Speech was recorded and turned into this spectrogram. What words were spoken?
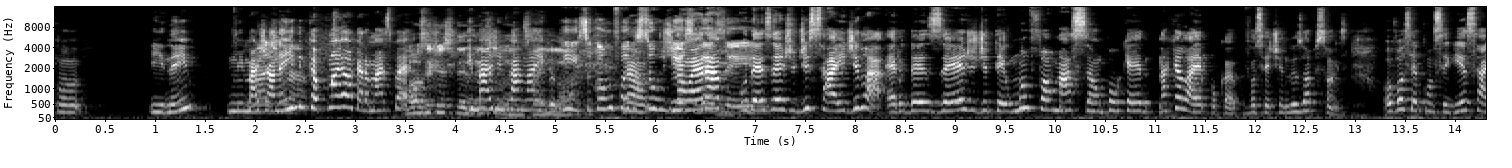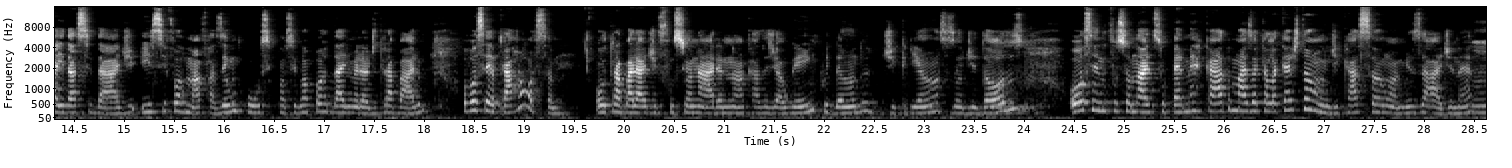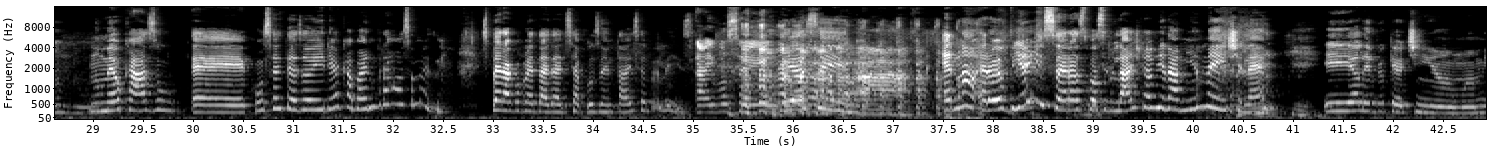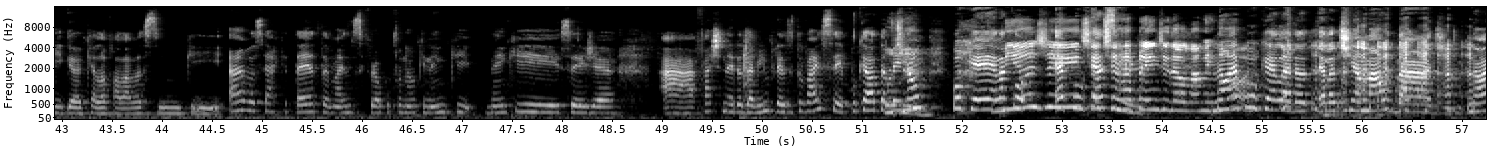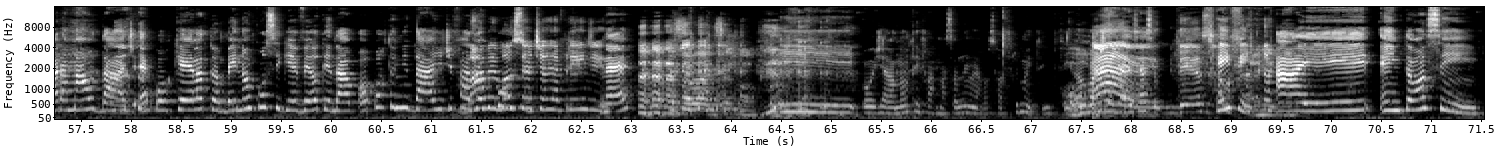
e nem me imaginar nem em Campo Maior, que era mais perto. Nossa, tinha esse desejo Imagem Parnaíba. sair de lá. Isso, como foi não, que surgiu não esse era desejo? o desejo de sair de lá, era o desejo de ter uma formação, porque naquela época você tinha duas opções. Ou você conseguia sair da cidade e se formar, fazer um curso e conseguir uma oportunidade melhor de trabalho, ou você ia pra roça, ou trabalhar de funcionária na casa de alguém, cuidando de crianças ou de idosos, Uhum. ou sendo funcionário de supermercado, mas aquela questão, indicação, amizade, né? Uhum. No meu caso, é, com certeza eu iria acabar indo pra roça mesmo. Esperar completar a idade de se aposentar e ser feliz. Aí você. E assim, Ah, é, não, era, eu via isso, eram as possibilidades que eu via na minha mente, né? E eu lembro que eu tinha uma amiga que ela falava assim que, ah, você é arquiteta, mas não se preocupa não, que nem que, nem que seja a faxineira da minha empresa, tu vai ser. Porque ela também não. Porque ela. Minha co- gente, é porque, eu tinha assim, repreendido ela na mesma Não é hora. porque ela, era, ela tinha maldade, não era maldade, é porque ela também não conseguia ver eu tendo a oportunidade de fazer Mas o mesmo curso, assim eu tinha repreendido. né? Não. E hoje ela não tem formação nenhuma, ela sofre muito, enfim, Oh. não gosto de entrar nesse É, assunto. Deus. Enfim, Aí, né? aí, então assim,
